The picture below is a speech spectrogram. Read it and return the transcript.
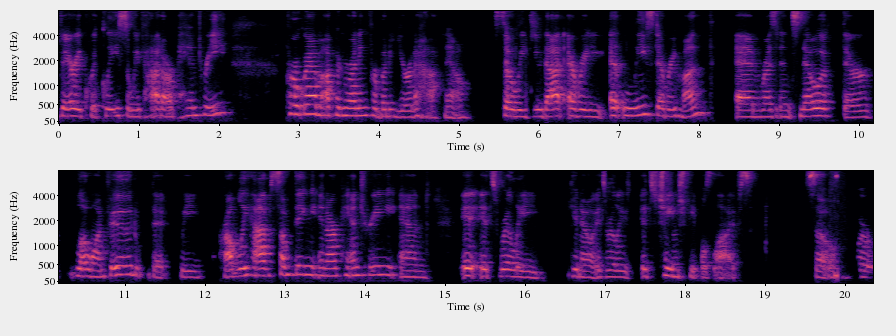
very quickly. So we've had our pantry program up and running for about a year and a half now. So we do that every at least every month and residents know if they're low on food that we probably have something in our pantry and it, it's really you know it's really it's changed people's lives so we're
